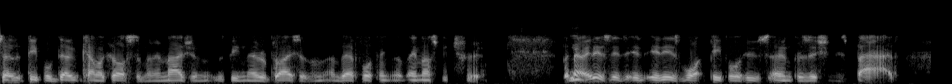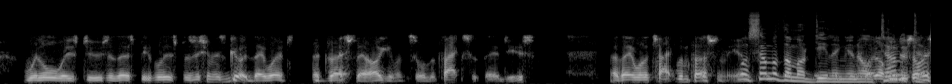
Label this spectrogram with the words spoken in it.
so that people don't come across them and imagine there's been no reply to them, and therefore think that they must be true. But no, it is it, it is what people whose own position is bad will always do to those people whose position is good. They won't address their arguments or the facts that they adduce uh, they will attack them personally. Well, some of them are dealing in alternative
